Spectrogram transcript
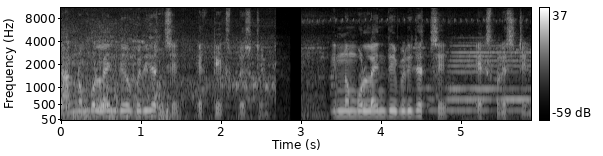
চার নম্বর লাইন দিয়েও বেরিয়ে যাচ্ছে একটি এক্সপ্রেস ট্রেন। তিন নম্বর লাইন দিয়ে বেরিয়ে যাচ্ছে এক্সপ্রেস ট্রেন।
